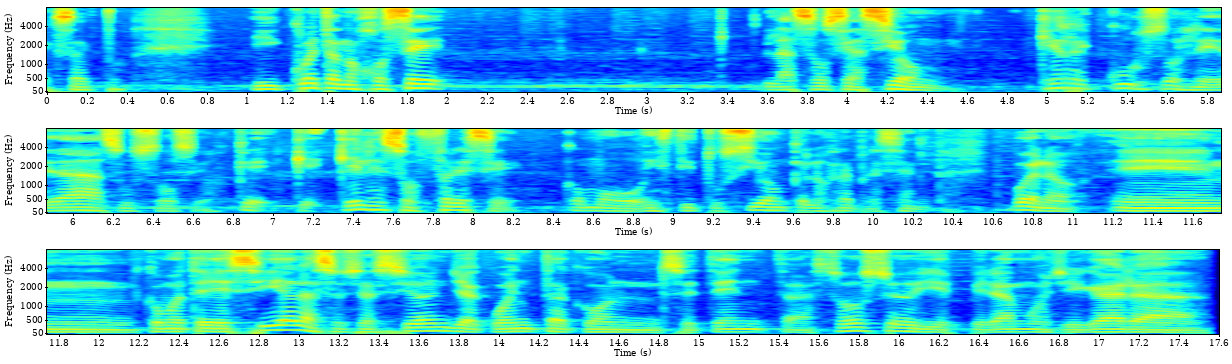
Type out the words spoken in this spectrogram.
Exacto. Y cuéntanos, José, la asociación, ¿qué recursos le da a sus socios? ¿Qué, qué- qué les ofrece como institución que los representa? Bueno, em, como te decía, la asociación ya cuenta con 70 socios y esperamos llegar a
